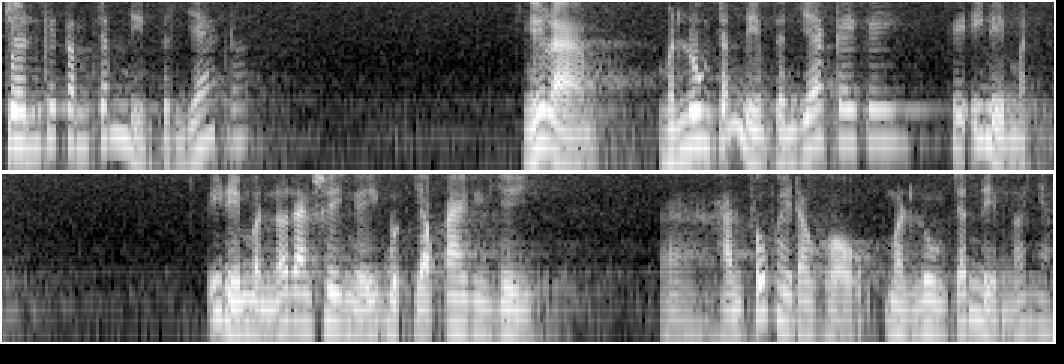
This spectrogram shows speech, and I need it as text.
trên cái tâm chánh niệm tình giác đó. Nghĩa là mình luôn chánh niệm tỉnh giác cái cái cái ý niệm mình. Ý niệm mình nó đang suy nghĩ bực dọc ai điều gì à, hạnh phúc hay đau khổ mình luôn chánh niệm nó nha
